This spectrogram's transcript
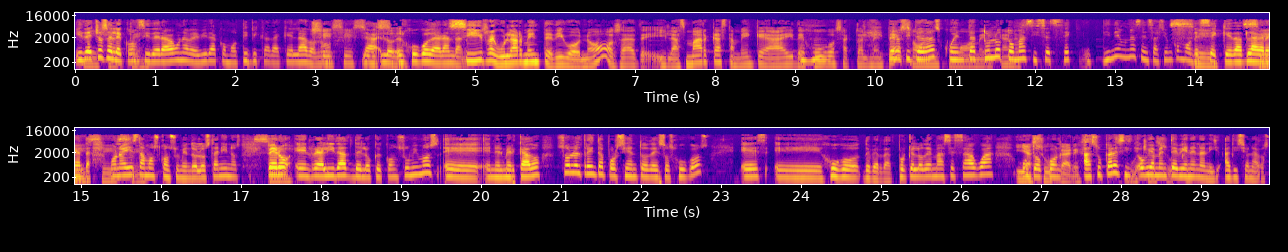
y de hecho se le consideraba una bebida como típica de aquel lado, ¿no? Sí, sí, el jugo de arándano. Sí, regularmente digo, ¿no? O sea, y las marcas también que hay de jugos actualmente. Pero si te das cuenta, tú lo tomas y se, tiene una sensación como de sequedad la garganta. bueno, ahí estamos consumiendo los taninos, pero en realidad de lo que consumimos eh, en el mercado, solo el 30% de esos jugos es eh, jugo de verdad, porque lo demás es agua junto azúcares. con azúcares y obviamente vienen adicionados.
